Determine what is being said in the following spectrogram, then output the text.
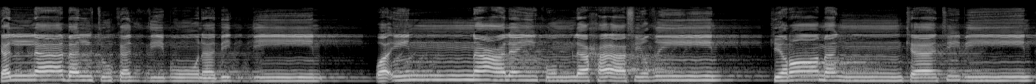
كلا بل تكذبون بالدين وإن عليكم لحافظين كراما كاتبين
